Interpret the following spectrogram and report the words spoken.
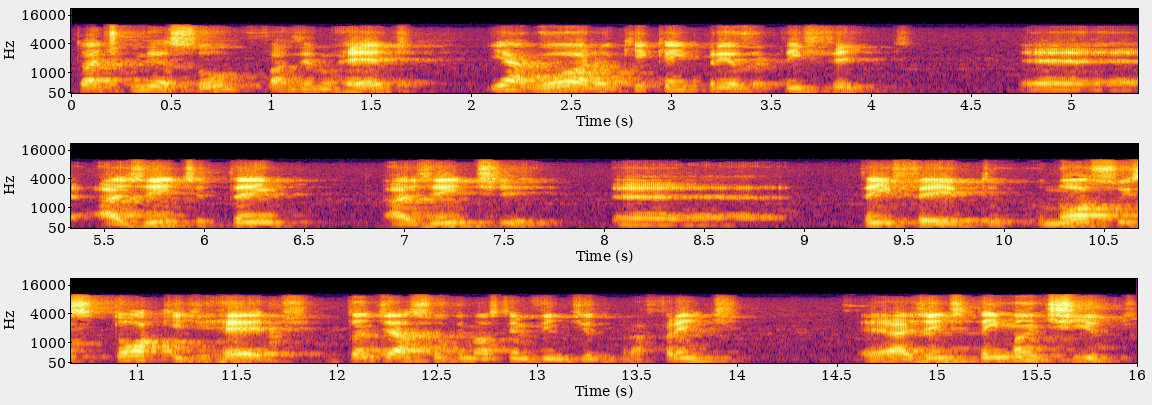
Então a gente começou fazendo hedge, e agora o que, que a empresa tem feito? É, a gente tem, a gente é, tem feito o nosso estoque de hedge, o tanto de açúcar que nós temos vendido para frente, é, a gente tem mantido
